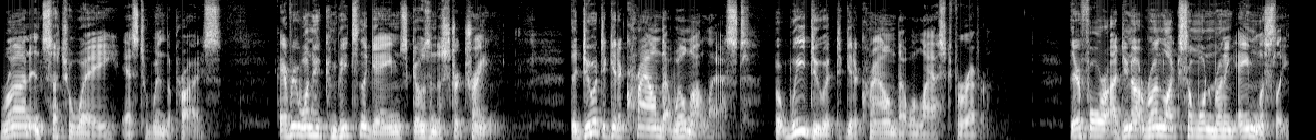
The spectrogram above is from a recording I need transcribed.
Run in such a way as to win the prize. Everyone who competes in the games goes into strict training. They do it to get a crown that will not last, but we do it to get a crown that will last forever. Therefore, I do not run like someone running aimlessly.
